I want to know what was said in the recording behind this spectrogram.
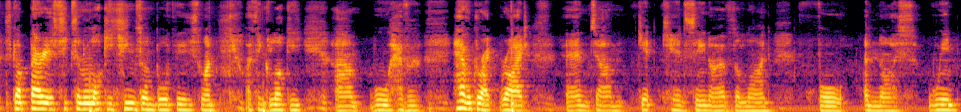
It's got Barrier 6 and Lachie Kings on board for this one. I think Lachie um, will have a have a great ride and um, get Cancino over the line for a nice win.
